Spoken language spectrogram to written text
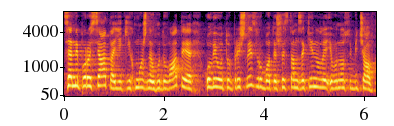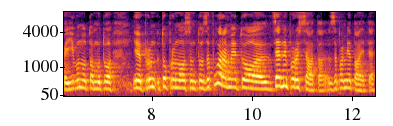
Це не поросята, яких можна годувати, коли от прийшли з роботи, щось там закинули, і воно собі чавкає, і воно там ото, е, то проносом, то запорами, то це не поросята. Запам'ятайте.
